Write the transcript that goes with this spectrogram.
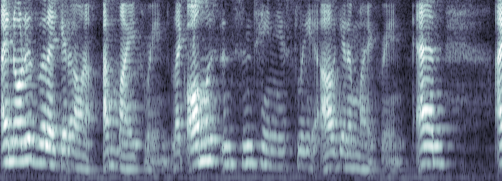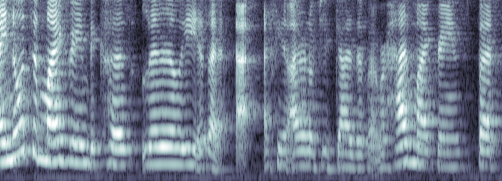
I notice that I get a, a migraine. Like almost instantaneously, I'll get a migraine. And I know it's a migraine because literally, as I, I feel, I don't know if you guys have ever had migraines, but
